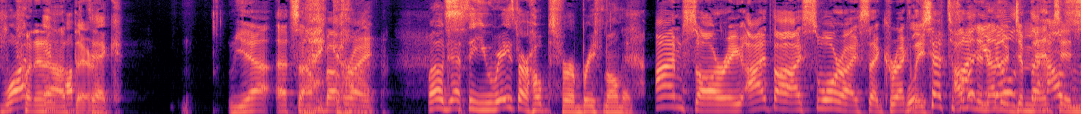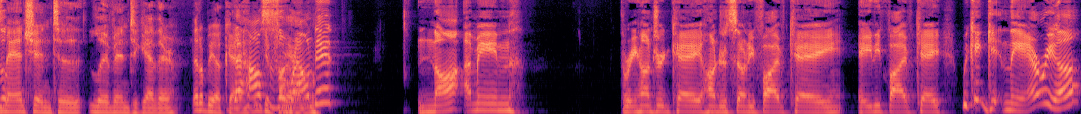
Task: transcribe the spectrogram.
What putting it an out there. Yeah, that sounds My about God. right. Well, Jesse, you raised our hopes for a brief moment. I'm sorry. I thought I swore I said correctly. We'll just have to I'll find let you another know demented houses- mansion to live in together. It'll be okay. The We can houses around one. it, not. I mean, 300k, 175k, 85k. We could get in the area.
